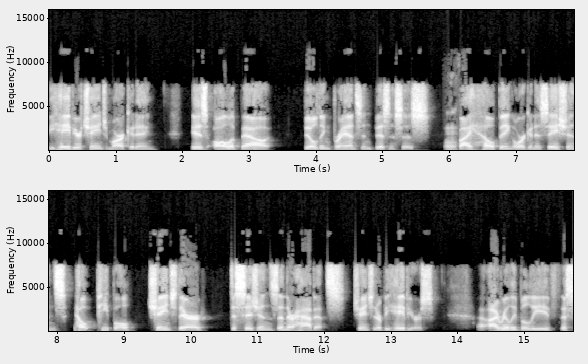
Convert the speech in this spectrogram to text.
Behavior change marketing is all about building brands and businesses mm. by helping organizations help people change their decisions and their habits, change their behaviors. I really believe this,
